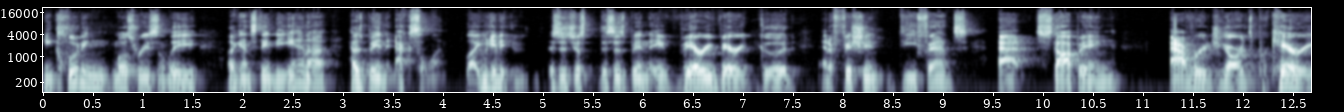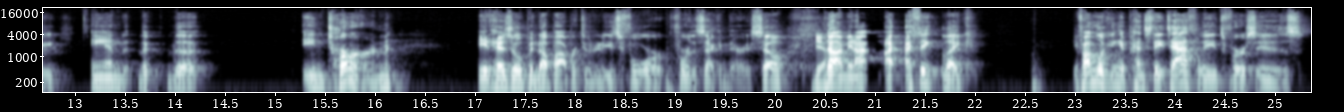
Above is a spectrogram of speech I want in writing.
including most recently against Indiana, has been excellent. Like mm-hmm. it, this is just this has been a very very good and efficient defense at stopping average yards per carry, and the the in turn it has opened up opportunities for for the secondary. So yeah. no, I mean, I I think like if I'm looking at Penn State's athletes versus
